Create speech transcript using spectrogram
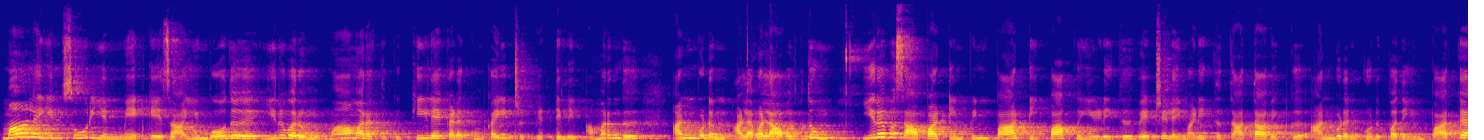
மாலையில் சூரியன் மேற்கே சாயும் போது இருவரும் மாமரத்துக்கு கீழே கிடக்கும் கயிற்றுக்கெட்டிலில் அமர்ந்து அன்புடன் அளவலாவதும் இரவு சாப்பாட்டின் பின் பாட்டி பாக்கு இடித்து வெற்றிலை மடித்து தாத்தாவிற்கு அன்புடன் கொடுப்பதையும் பார்க்க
